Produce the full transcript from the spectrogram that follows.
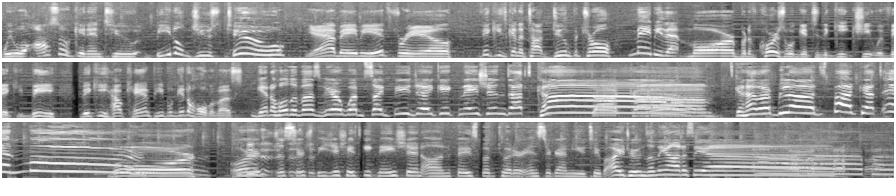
We will also get into Beetlejuice 2. Yeah, baby, it's real. Vicky's gonna talk Doom Patrol, maybe that more, but of course we'll get to the geek sheet with Vicky B. Vicky, how can people get a hold of us? Get a hold of us via our website, bjgeeknation.com. Dot com. It's going to have our blogs, podcasts, and more. More. Or just search BJ Shay's Geek Nation on Facebook, Twitter, Instagram, YouTube, iTunes, and the Audacy app.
